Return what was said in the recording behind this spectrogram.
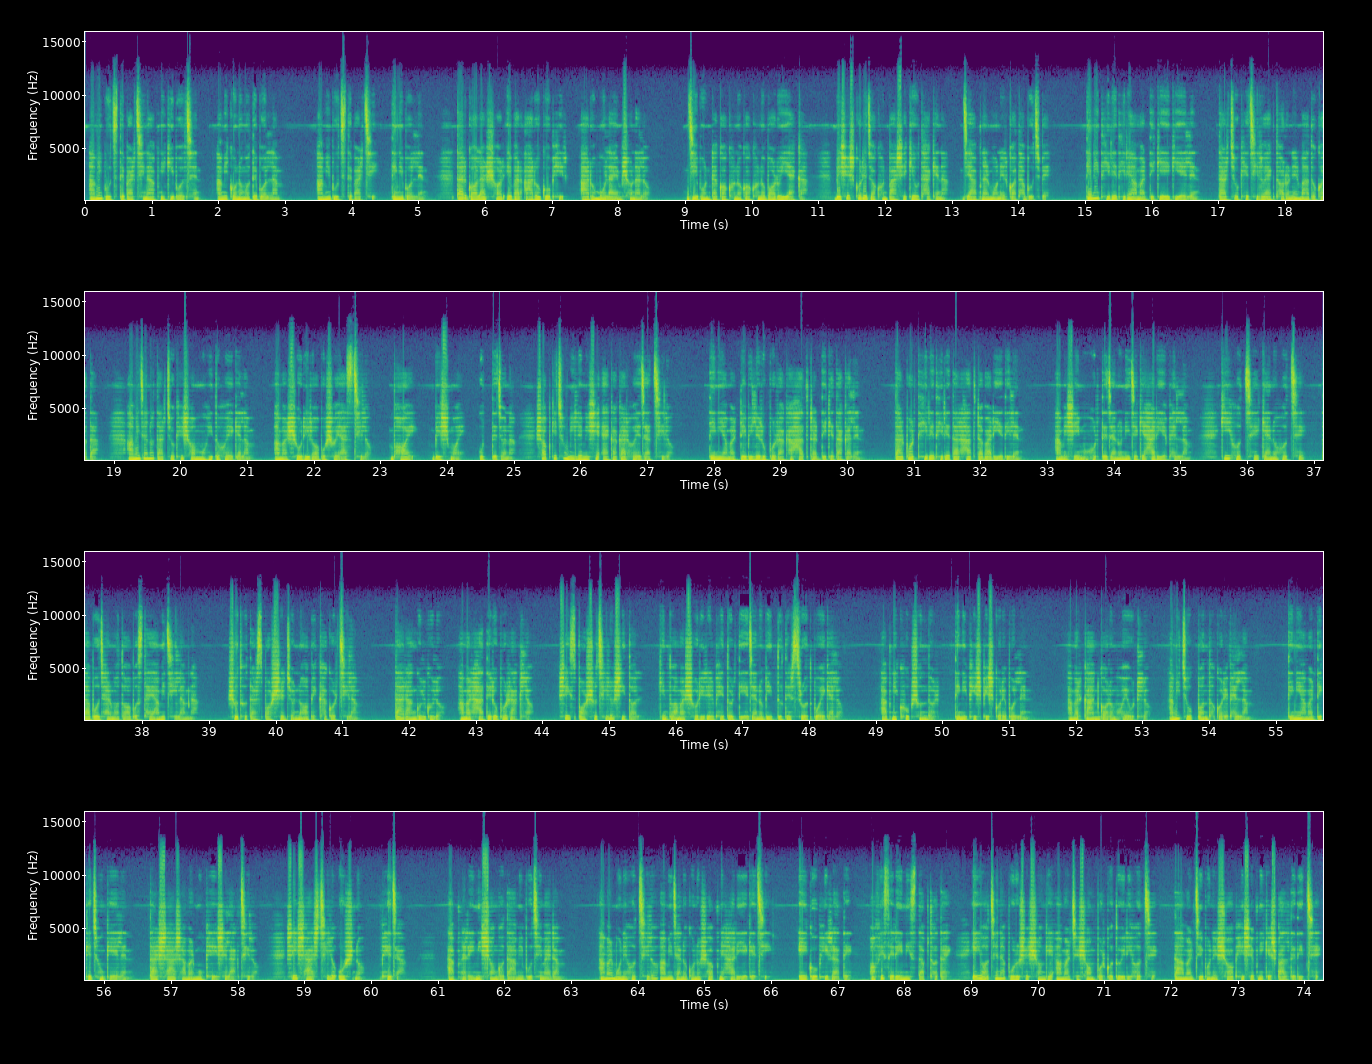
আমি বুঝতে পারছি না আপনি কি বলছেন। আমি কোনো মতে বললাম। আমি বুঝতে পারছি, তিনি বললেন। তার গলার স্বর এবার আরও গভীর, আরও মোলায়েম শোনাল। জীবনটা কখনো কখনো বড়ই একা, বিশেষ করে যখন পাশে কেউ থাকে না, যে আপনার মনের কথা বুঝবে। তিনি ধীরে ধীরে আমার দিকে এগিয়ে এলেন। তার চোখে ছিল এক ধরনের মাদকতা। আমি যেন তার চোখে সম্মোহিত হয়ে গেলাম। আমার শরীর অবশ্যই আসছিল। ভয়, বিস্ময়, উত্তেজনা, সবকিছু মিলেমিশে একাকার হয়ে যাচ্ছিল। তিনি আমার টেবিলের উপর রাখা হাতটার দিকে তাকালেন। তারপর ধীরে ধীরে তার হাতটা বাড়িয়ে দিলেন। আমি সেই মুহূর্তে যেন নিজেকে হারিয়ে ফেললাম। কি হচ্ছে, কেন হচ্ছে, তা বোঝার মতো অবস্থায় আমি ছিলাম না। শুধু তার স্পর্শের জন্য অপেক্ষা করছিলাম। তার আঙ্গুলগুলো আমার হাতের ওপর রাখল। সেই স্পর্শ ছিল শীতল, কিন্তু আমার শরীরের ভেতর দিয়ে যেন বিদ্যুতের স্রোত বয়ে গেল। আপনি খুব সুন্দর, তিনি ফিসফিস করে বললেন। আমার কান গরম হয়ে উঠল। আমি চোখ বন্ধ করে ফেললাম। তিনি আমার দিকে ঝুঁকে এলেন। তার শ্বাস আমার মুখে এসে লাগছিল। সেই শ্বাস ছিল উষ্ণ, ভেজা। আপনার এই নিঃসঙ্গতা আমি বুঝি, ম্যাডাম। আমার মনে হচ্ছিল আমি যেন কোনো স্বপ্নে হারিয়ে গেছি। এই গভীর রাতে, অফিসের এই নিস্তব্ধতায়, এই অচেনা পুরুষের সঙ্গে আমার যে সম্পর্ক তৈরি হচ্ছে, তা আমার জীবনের সব হিসেব নিকেশ পাল্টে দিচ্ছে।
